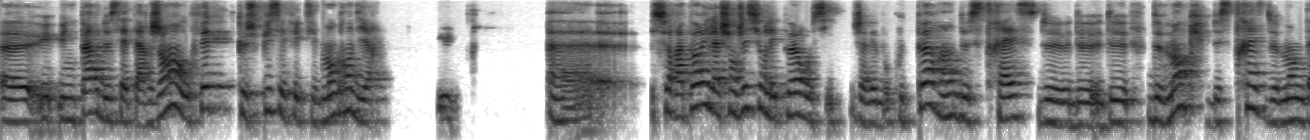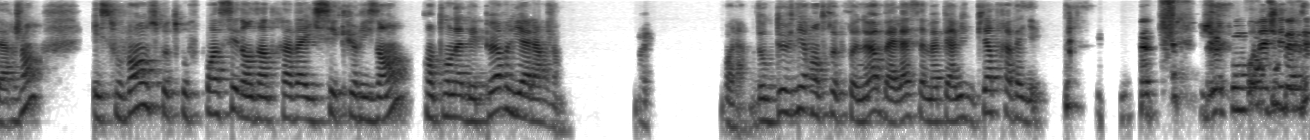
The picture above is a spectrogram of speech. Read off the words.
euh, une part de cet argent au fait que je puisse effectivement grandir. Euh, ce rapport, il a changé sur les peurs aussi. J'avais beaucoup de peur, hein, de stress, de, de, de, de manque, de stress, de manque d'argent. Et souvent, on se retrouve coincé dans un travail sécurisant quand on a des peurs liées à l'argent. Ouais. Voilà. Donc, devenir entrepreneur, bah là, ça m'a permis de bien travailler. Je comprends tout à fait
